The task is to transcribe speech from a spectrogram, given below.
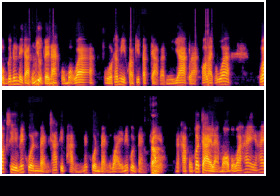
ผมก็นึกในใจผมหยุดเลยนะ ผมบอกว่าโอ้ถ้ามีความคิดตรรกะแบบนี้ยากละเพราะอะไรเพราะว่าวัคซีนไม่ควรแบ่งชาติพันธุ์ ไม่ควรแบ่งวัยไม่ควรแบ่งเพศนะครับผมก็ใจแหละหมอบอกว่าให้ให้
